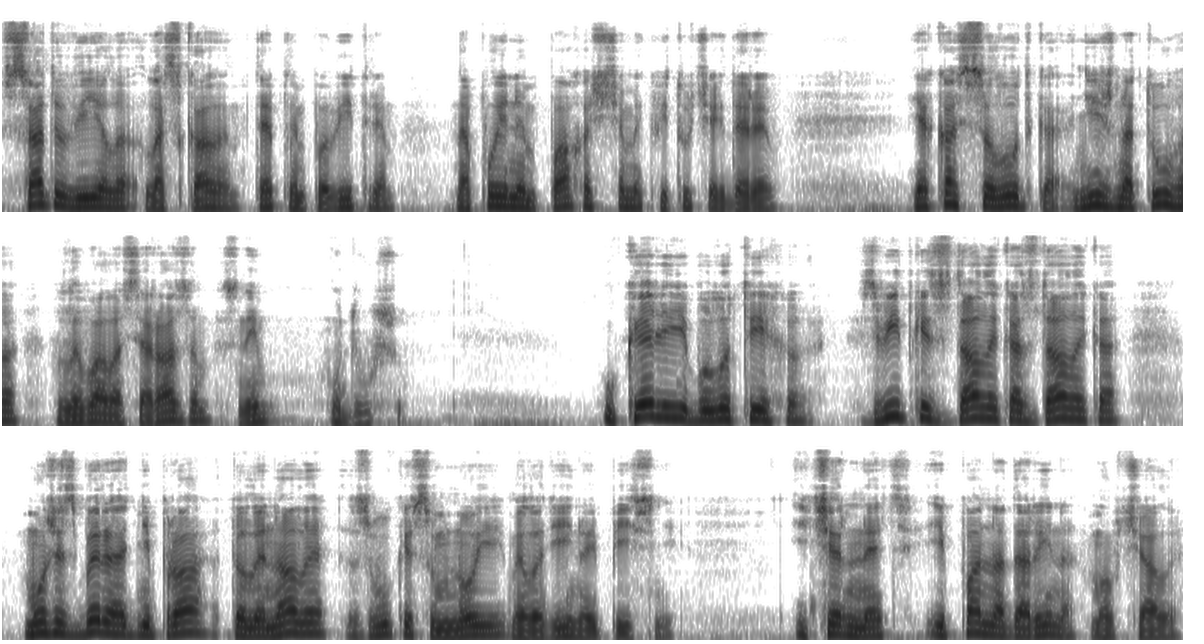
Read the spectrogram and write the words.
Саду віяло ласкавим, теплим повітрям, напоєним пахощами квітучих дерев. Якась солодка, ніжна туга вливалася разом з ним у душу. У келії було тихо, звідки здалека, здалека, може, з берега Дніпра долинали звуки сумної мелодійної пісні. І чернець, і панна Дарина мовчали.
